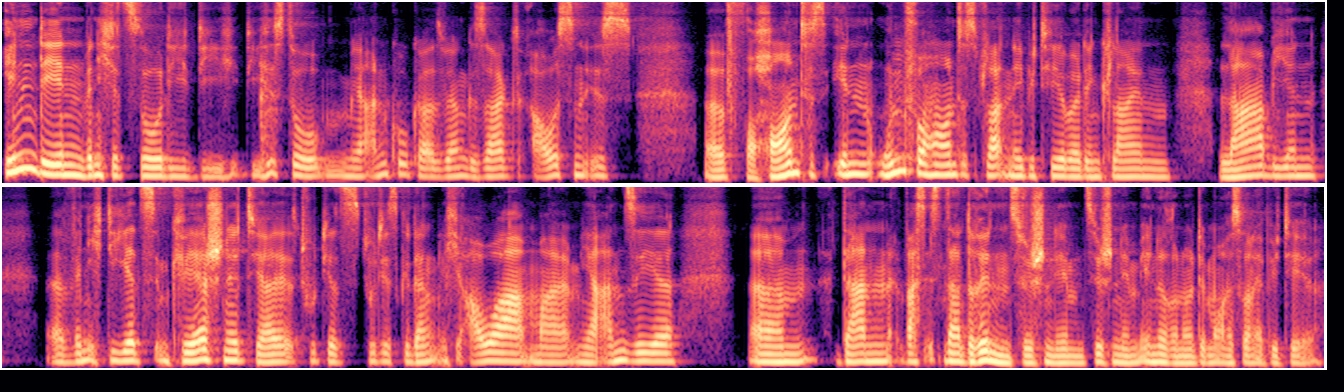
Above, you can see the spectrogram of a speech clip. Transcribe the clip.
In den wenn ich jetzt so die die die Histo mir angucke also, wir haben gesagt, außen ist, äh, verhorntes, innen unverhorntes Plattenepithel bei den kleinen Labien. Äh, wenn ich die jetzt im Querschnitt ja, tut jetzt tut jetzt gedanklich Aua, mal mir ansehe, ähm, dann was ist da drin zwischen dem zwischen dem inneren und dem äußeren Epithel?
